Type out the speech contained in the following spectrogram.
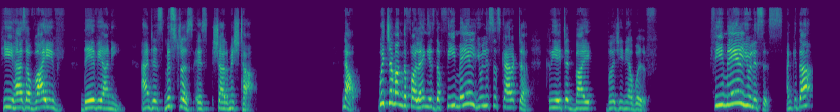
He has a wife, Devyani, and his mistress is Sharmishta. Now, which among the following is the female Ulysses character created by Virginia Woolf? Female Ulysses. Ankita,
